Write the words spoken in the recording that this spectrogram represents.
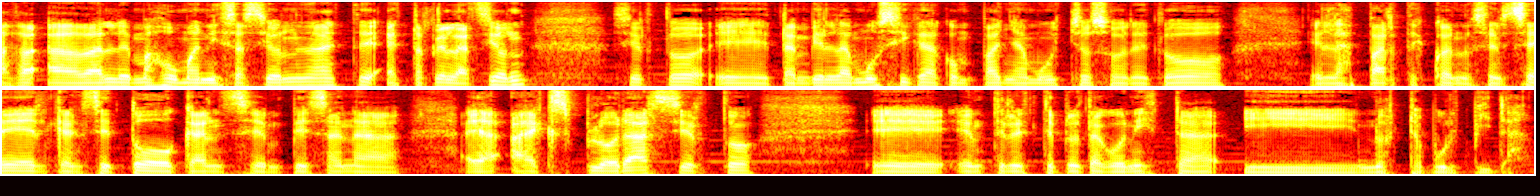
a, darle más humanización a, este- a esta relación, ¿cierto? Eh, también la música acompaña mucho, sobre todo en las partes cuando se acercan, se tocan, se empiezan a, a- a explorar, ¿cierto? Eh, entre este protagonista y nuestra pulpita.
